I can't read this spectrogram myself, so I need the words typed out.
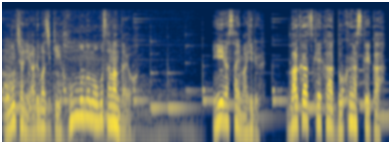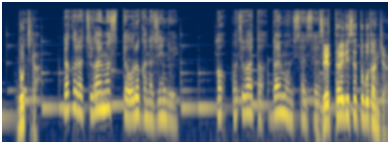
おもちゃにあるまじき本物の重さなんだよ。言いなさいマヒル爆発系か毒ガス系かどっちだ？だから違いますって愚かな人類。あ間違えた。大文字先生。絶対リセットボタンじゃ。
